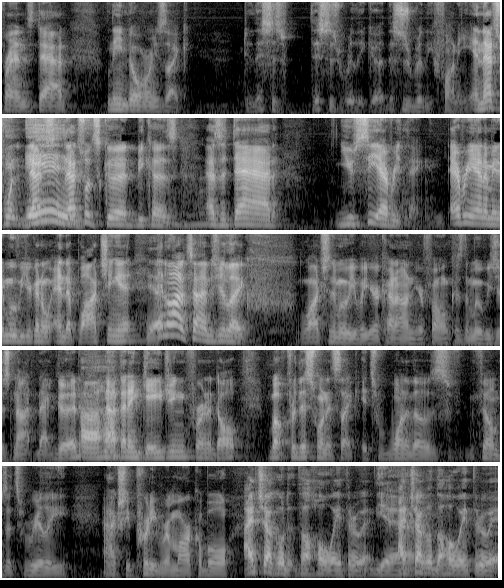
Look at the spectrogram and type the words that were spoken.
friend's dad, leaned over and he's like, "Dude, this is this is really good. This is really funny." And that's when that's that's what's good because as a dad, you see everything. Every animated movie, you're going to end up watching it, Yeah. and a lot of times you're like watching the movie, but you're kind of on your phone because the movie's just not that good, Uh-huh. not that engaging for an adult. But for this one, it's like it's one of those films that's really actually pretty remarkable. I chuckled the whole way through it. Yeah. I chuckled the whole way through it.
